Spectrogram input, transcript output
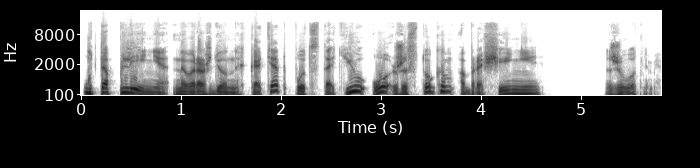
утопление новорожденных котят под статью о жестоком обращении с животными?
